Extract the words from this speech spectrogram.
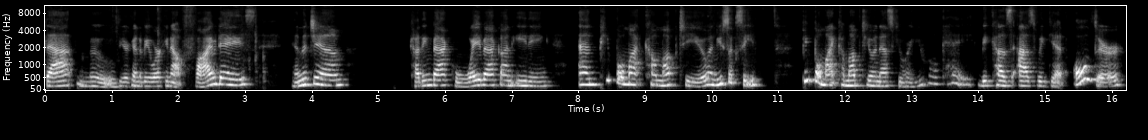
that move, you're going to be working out five days in the gym, cutting back way back on eating. And people might come up to you and you succeed. People might come up to you and ask you, Are you okay? Because as we get older,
